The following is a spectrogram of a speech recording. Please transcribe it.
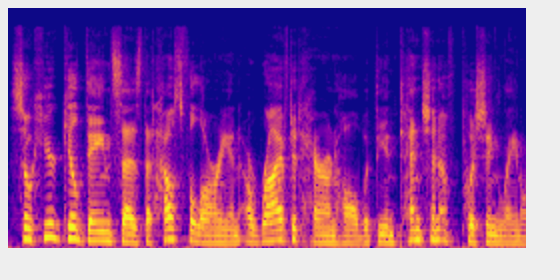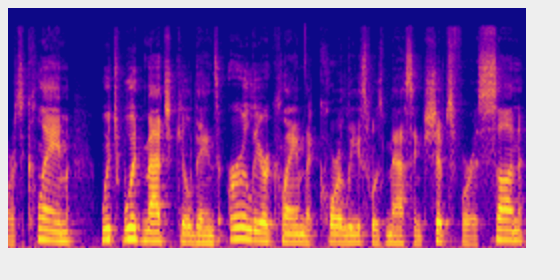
So here Gyldayn says that House Velaryon arrived at Harrenhal with the intention of pushing Laenor's claim, which would match Gyldayn's earlier claim that Corlys was massing ships for his son,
